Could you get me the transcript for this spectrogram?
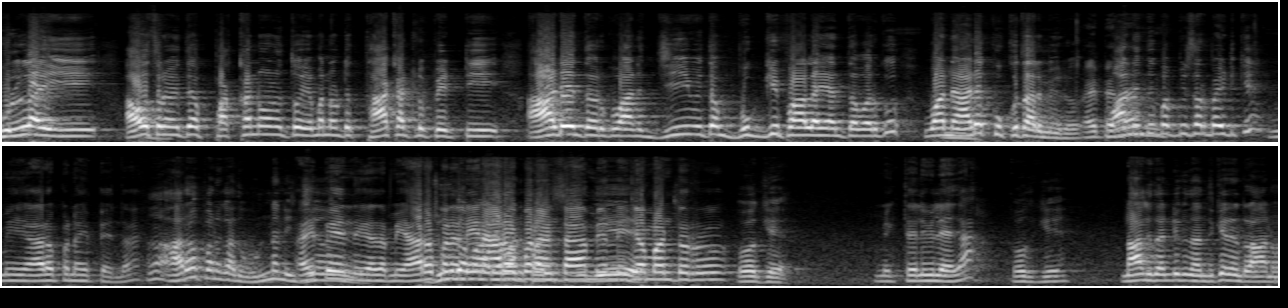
గుల్లయి అవసరమైతే పక్కనోనితో ఏమన్నా ఉంటే తాకట్లు పెట్టి ఆడేంత వరకు వాని జీవితం బుగ్గి పాలయ్యేంత వరకు వాడిని ఆడే కుక్కుతారు మీరు? వాడిని ఎందుకు పంపిస్తారు బయటికి మీ ఆరోపణ అయిపోయిందా ఆరోపణ కాదు ఉన్న నిజం అయిపోయింది కదా మీ ఆరోపణ ఆరోపణ అంట. నిజం అంటుర్రు ఓకే. మీకు తెలివిలేదా? ఓకే. నాకు దండికి అందుకే నేను రాను.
